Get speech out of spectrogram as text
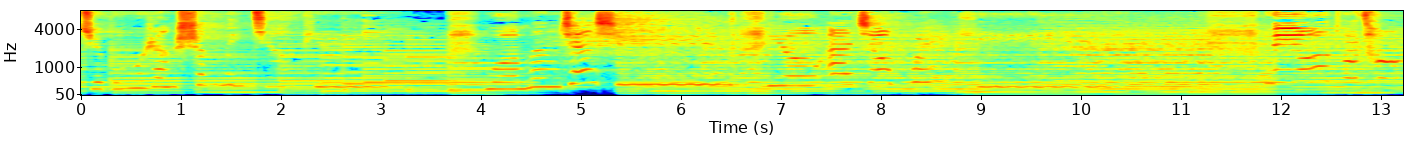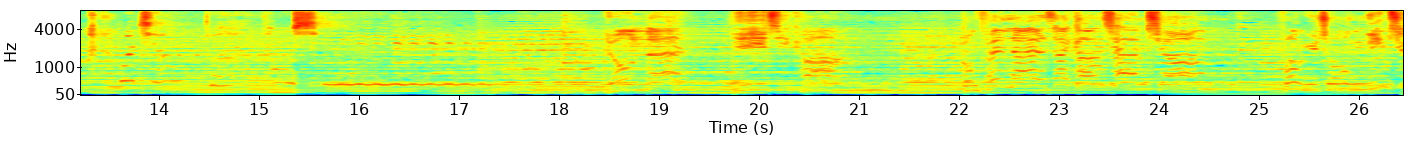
绝不让生命交替。我们坚信，有爱就会赢。就多痛心。有难一起扛，共分难才更坚强。风雨中凝聚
